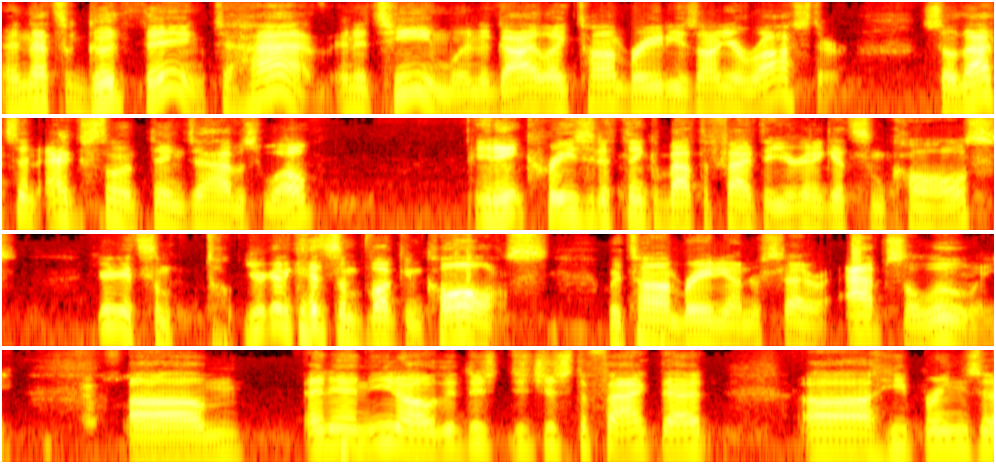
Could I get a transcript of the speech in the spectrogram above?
and that's a good thing to have in a team when a guy like Tom Brady is on your roster. So that's an excellent thing to have as well. It ain't crazy to think about the fact that you're going to get some calls. You're going to get some. You're going to get some fucking calls with Tom Brady under center. Absolutely. Absolutely. Um, and then you know, there's, there's just the fact that uh, he brings a,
